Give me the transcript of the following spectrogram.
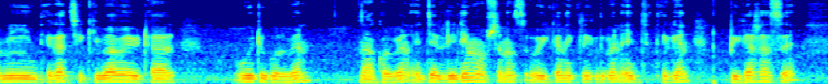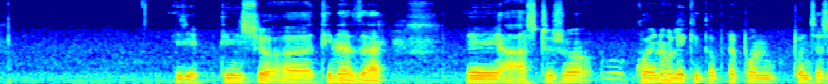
আমি দেখাচ্ছি কীভাবে ওইটার উইটু করবেন, না করবেন। এই যে রিডিম অপশান আছে, ওইখানে ক্লিক দেবেন। এই যে দেখেন বিকাশ আছে। এই যে তিনশো তিন হাজার আটশোশো কয়েন হলে কিন্তু আপনার পঞ্চাশ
